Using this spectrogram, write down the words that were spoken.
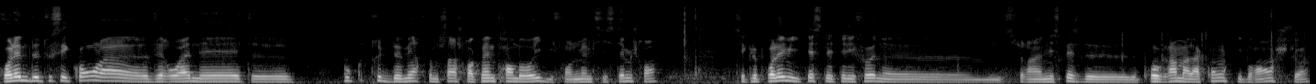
Problème de tous ces cons là, euh, 01 net, euh, beaucoup de trucs de merde comme ça. Je crois que même pour Android, ils font le même système, je crois. C'est que le problème, ils testent les téléphones euh, sur un espèce de, programme à la con qui branche, tu vois.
